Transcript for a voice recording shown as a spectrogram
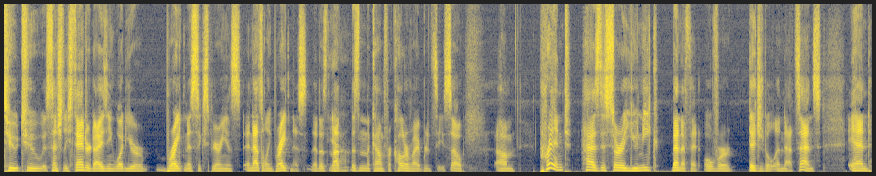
to to essentially standardizing what your brightness experience and that's only brightness that does Yeah. not doesn't account for color vibrancy so um, print has this sort of unique benefit over digital in that sense and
